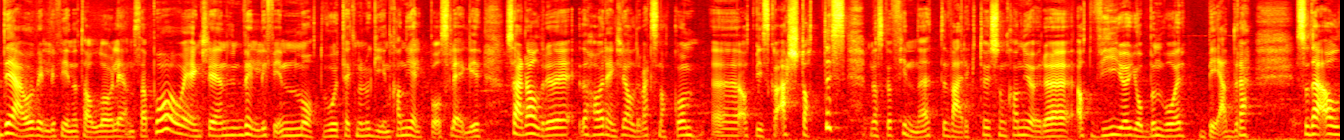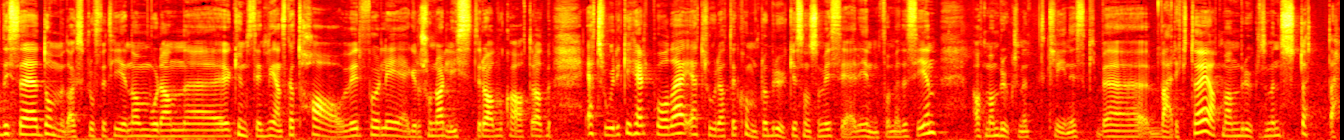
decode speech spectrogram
det, er jo veldig fine tall å lene seg på, og egentlig en veldig fin måte hvor teknologien kan hjelpe oss leger. Så det, aldri, det har egentlig aldri vært snakk om uh, at vi skal erstattes, men vi skal finne et verktøy som kan gjøre at vi gjør jobben vår bedre. Så det er alle disse dommedagsprofetiene om hvordan uh, kunstig intelligens skal ta over for leger og journalister og advokater. Jeg tror ikke helt på det. Jeg tror at det kommer til å brukes sånn som vi ser innenfor medisin. At man bruker som et klinisk uh, verktøy, at man bruker som en støtte.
